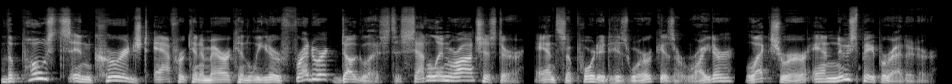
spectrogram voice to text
The Posts encouraged African American leader Frederick Douglass to settle in Rochester and supported his work as a writer, lecturer, and newspaper editor.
